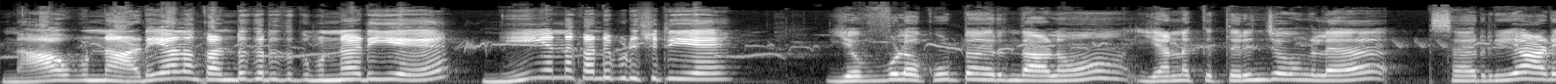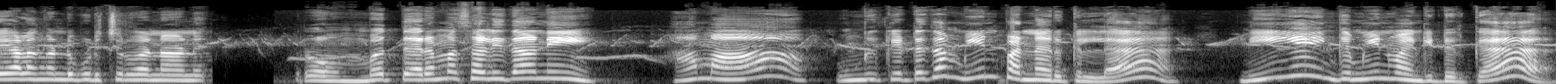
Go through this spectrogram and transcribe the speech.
நான் உன்னை அடையாளம் கண்டுக்கிறதுக்கு முன்னாடியே நீ என்ன கண்டுபிடிச்சிட்டியே? எவ்வளோ கூட்டம் இருந்தாலும் எனக்கு தெரிஞ்சவங்கள சரியா அடையாளம் கண்டுபிடிச்சிருவேன் நான். ரொம்ப திறமசாலிதான் நீ. ஆமா உங்ககிட்ட தான் மீன் பண்ண இருக்குல்ல? நீ ஏன் இங்க மீன் வாங்கிட்டு இருக்க?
